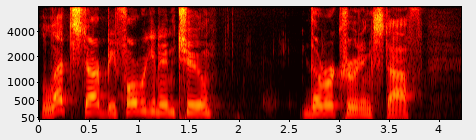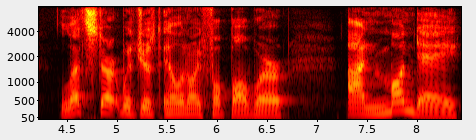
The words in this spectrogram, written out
let's start before we get into the recruiting stuff. Let's start with just Illinois football, where on Monday,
